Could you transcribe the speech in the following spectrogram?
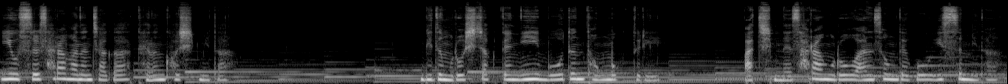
이웃을 사랑하는 자가 되는 것입니다. 믿음으로 시작된 이 모든 덕목들이 마침내 사랑으로 완성되고 있습니다.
